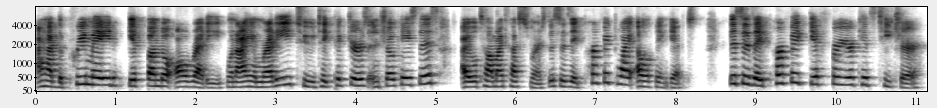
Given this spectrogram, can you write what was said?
I have the pre-made gift bundle already. When I am ready to take pictures and showcase this, I will tell my customers, this is a perfect white elephant gift. This is a perfect gift for your kid's teacher.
